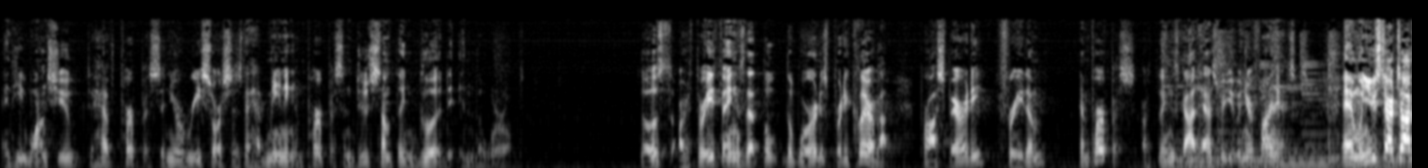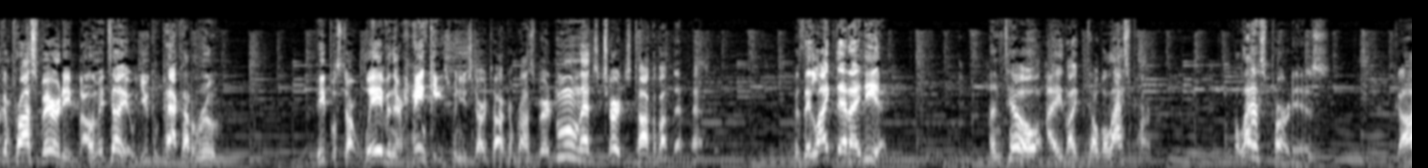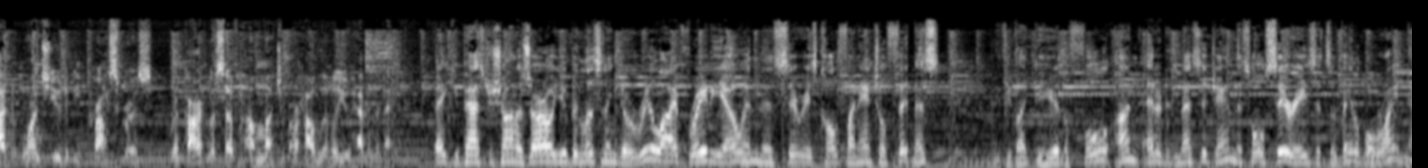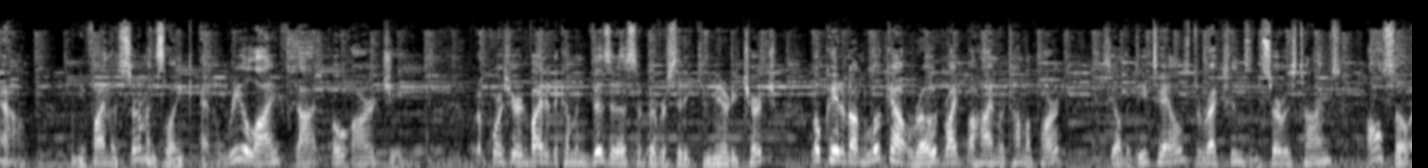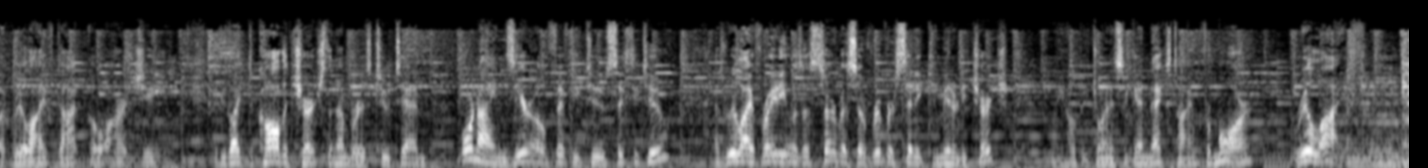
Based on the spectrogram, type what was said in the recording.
And He wants you to have purpose and your resources to have meaning and purpose and do something good in the world. Those are three things that the, the Word is pretty clear about prosperity, freedom, and purpose are things God has for you in your finances. And when you start talking prosperity, let me tell you, you can pack out a room. People start waving their hankies when you start talking prosperity. Mm, that's church. Talk about that, Pastor. Because they like that idea. Until I like tell the last part. And the last part is God wants you to be prosperous regardless of how much or how little you have in the bank. Thank you, Pastor Sean Azzaro. You've been listening to Real Life Radio in this series called Financial Fitness. And if you'd like to hear the full, unedited message and this whole series, it's available right now when you find the sermons link at reallife.org. But of course, you're invited to come and visit us at River City Community Church, located on Lookout Road right behind Retama Park. See all the details, directions, and service times also at reallife.org. If you'd like to call the church, the number is 210 490 5262. As Real Life Radio is a service of River City Community Church, we hope you join us again next time for more Real Life.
